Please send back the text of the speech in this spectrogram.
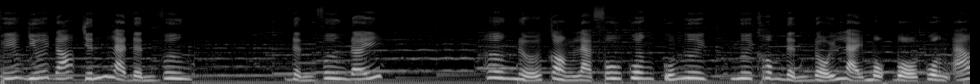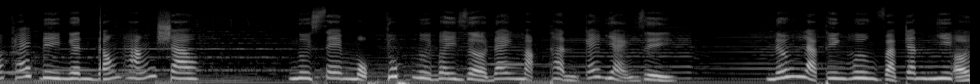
Phía dưới đó chính là định vương. Định vương đấy. Hơn nữa còn là phu quân của ngươi Ngươi không định đổi lại một bộ quần áo khác đi nghênh đón hắn sao? Ngươi xem một chút ngươi bây giờ đang mặc thành cái dạng gì. Nếu là thiên hương và tranh nhi ở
